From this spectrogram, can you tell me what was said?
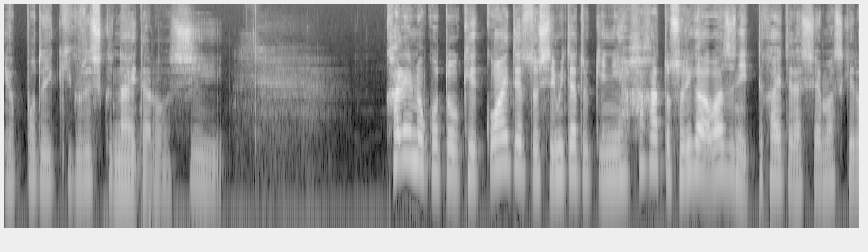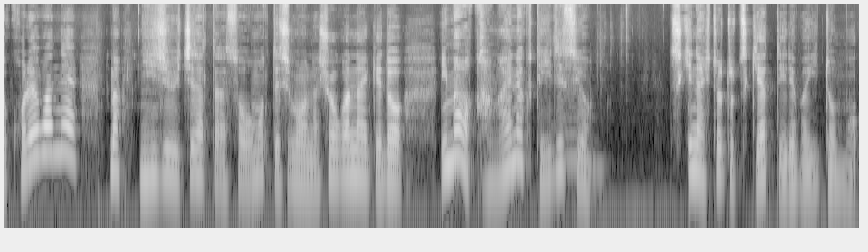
よっぽど息苦しくないだろうし彼のことを結婚相手として見た時に母と反りが合わずにって書いてらっしゃいますけどこれはねまあ21だったらそう思ってしまうのはしょうがないけど今は考えなくていいですよ。好きな人と付き合っていればいいと思う。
